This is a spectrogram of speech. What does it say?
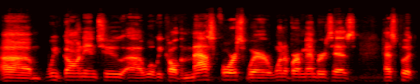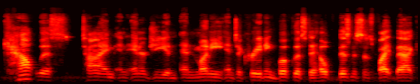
Um, we've gone into uh, what we call the mask force where one of our members has has put countless time and energy and, and money into creating booklets to help businesses fight back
